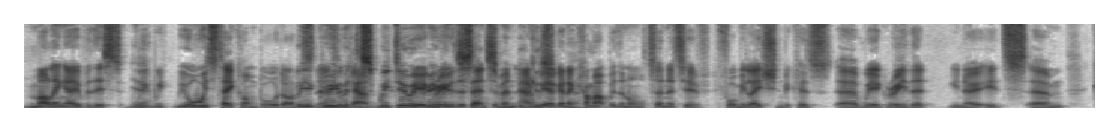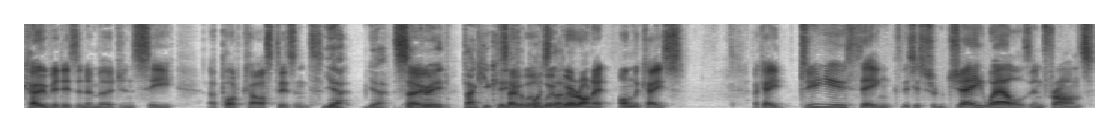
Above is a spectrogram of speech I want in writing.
mulling over this. We, Yeah. we, we always take on board our We listeners' agree with the- we do we agree agree with the sentiment, sentiment and we are going to yeah. come up with an alternative formulation because uh, we agree that you know it's um, COVID is an emergency. A podcast isn't. Yeah, yeah. So- Agreed. Thank you, Keith, so we'll, we're, we're on it, on the case. Okay, do you think, this is from Jay Wells in France,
